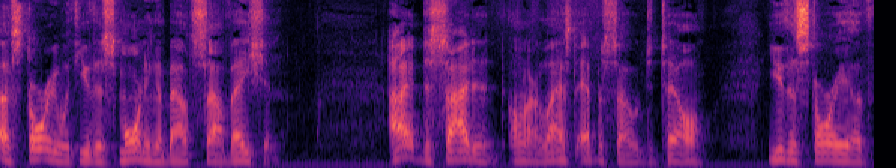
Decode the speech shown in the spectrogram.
a story with you this morning about salvation. I had decided on our last episode to tell you the story of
